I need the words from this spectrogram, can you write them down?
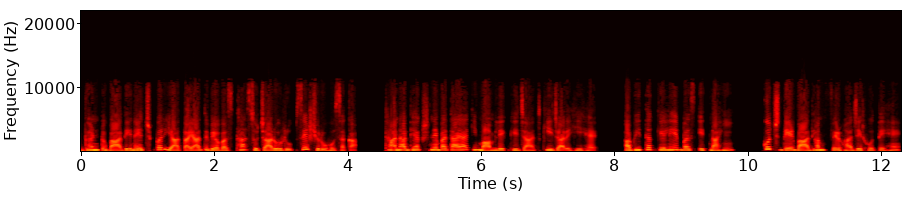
घंटों बाद एनएच पर यातायात व्यवस्था सुचारू रूप से शुरू हो सका। थानाध्यक्ष ने बताया कि मामले की जाँच की जा रही है। अभी तक के लिए बस इतना ही। कुछ देर बाद हम फिर हाजिर होते हैं।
